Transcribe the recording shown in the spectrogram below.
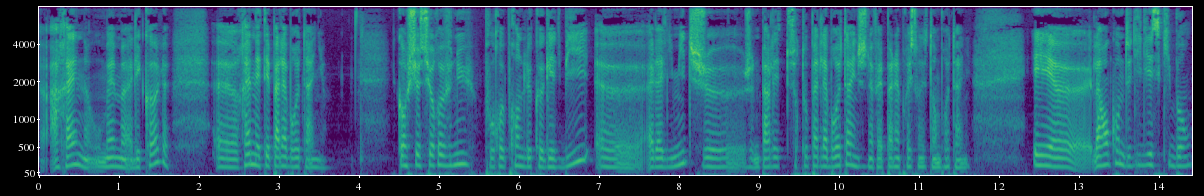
à Rennes ou même à l'école, Rennes n'était pas la Bretagne. Quand je suis revenue pour reprendre le Cogetby, euh, à la limite, je, je, ne parlais surtout pas de la Bretagne, je n'avais pas l'impression d'être en Bretagne. Et euh, la rencontre de Didier Skiban,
